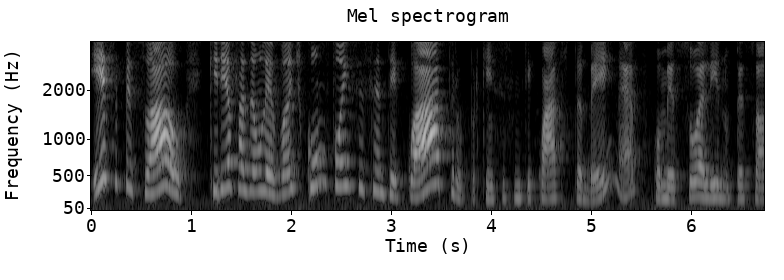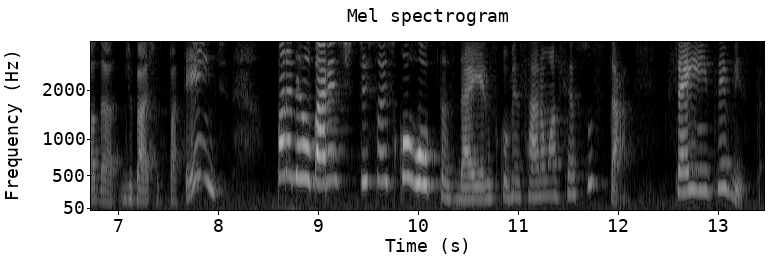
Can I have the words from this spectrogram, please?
esse pessoal queria fazer um levante, como foi em 64, porque em 64 também, né? Começou ali no pessoal da, de baixas patentes, para derrubar instituições corruptas. Daí eles começaram a se assustar. Segue a entrevista.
